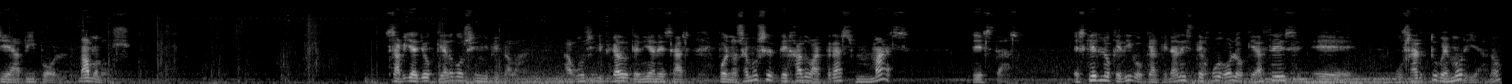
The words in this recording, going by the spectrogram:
Yeah, people. Vámonos. Sabía yo que algo significaba. Algún significado tenían esas... Pues nos hemos dejado atrás más de estas. Es que es lo que digo, que al final este juego lo que hace es eh, usar tu memoria, ¿no?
